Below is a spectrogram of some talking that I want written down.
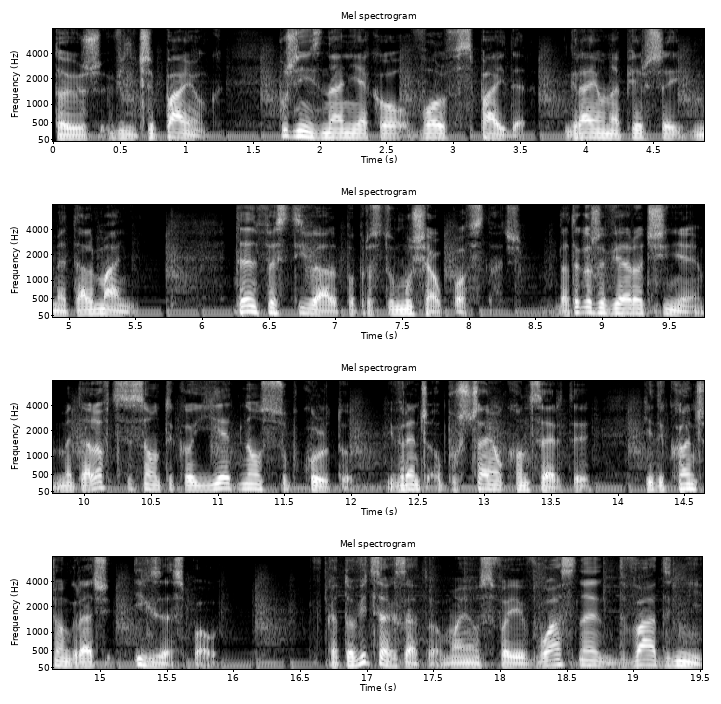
To już Wilczy Pająk, później znani jako Wolf Spider. Grają na pierwszej Metalmanii. Ten festiwal po prostu musiał powstać. Dlatego, że w Jarocinie metalowcy są tylko jedną z subkultur i wręcz opuszczają koncerty, kiedy kończą grać ich zespoły. W Katowicach za to mają swoje własne dwa dni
